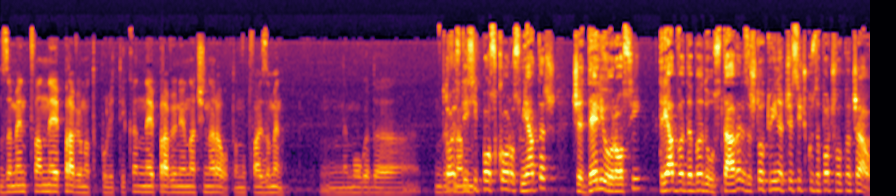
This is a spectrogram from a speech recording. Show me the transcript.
За мен това не е правилната политика, не е правилният начин на работа, но това е за мен. Не мога да, да Тоест знам... ти си по-скоро смяташ, че Делио Роси трябва да бъде оставен, защото иначе всичко започва от начало.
